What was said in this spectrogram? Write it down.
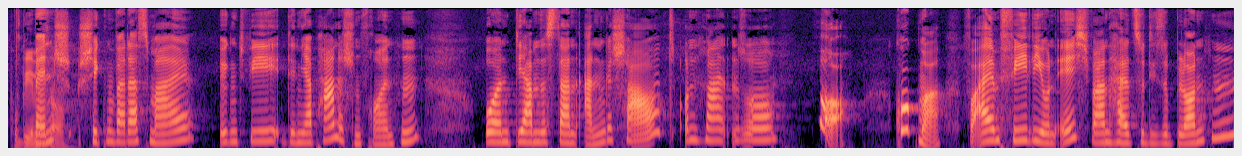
Probieren wir Mensch, schicken wir das mal irgendwie den japanischen Freunden. Und die haben das dann angeschaut und meinten so, ja, guck mal, vor allem Feli und ich waren halt so diese Blonden,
